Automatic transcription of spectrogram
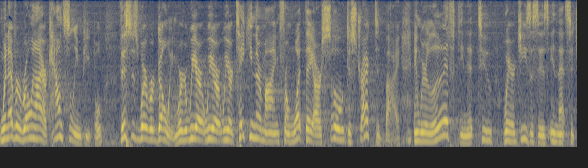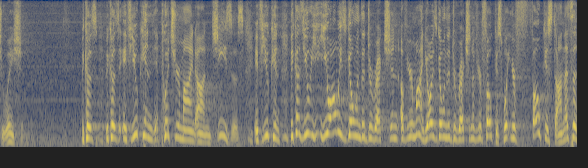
whenever Roe and I are counseling people, this is where we're going. We're, we are we are we are taking their mind from what they are so distracted by, and we're lifting it to where Jesus is in that situation. Because, because if you can put your mind on Jesus, if you can, because you, you always go in the direction of your mind. You always go in the direction of your focus. What you're focused on, that's a,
